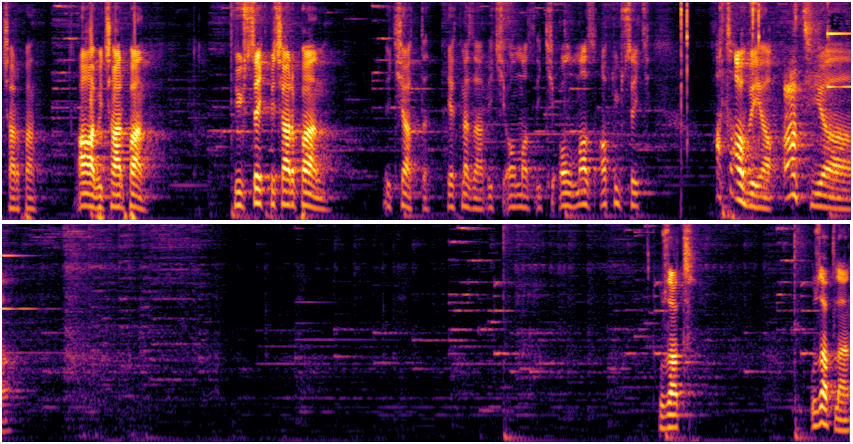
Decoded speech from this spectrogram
Çarpan. Abi çarpan. Yüksek bir çarpan. 2 attı. Yetmez abi. 2 olmaz. 2 olmaz. At yüksek. At abi ya. At ya. Uzat. Uzat lan.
